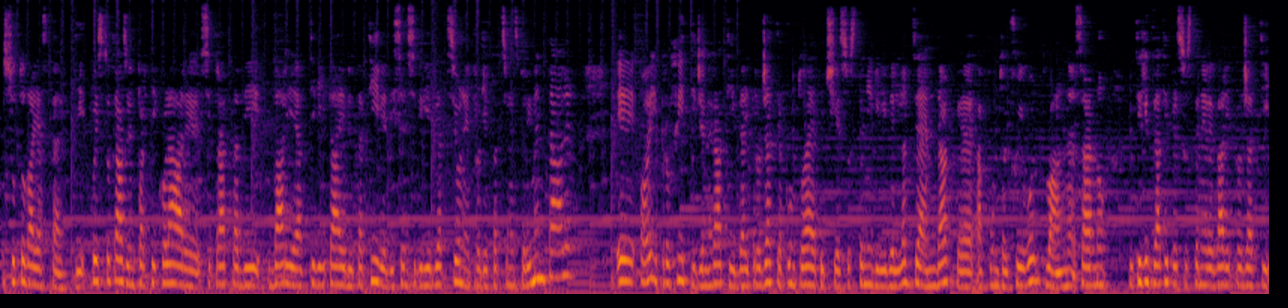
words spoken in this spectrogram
sotto vari aspetti. In questo caso in particolare si tratta di varie attività educative di sensibilizzazione e progettazione sperimentale e poi i profitti generati dai progetti appunto etici e sostenibili dell'azienda, che è appunto il Free World Run, saranno utilizzati per sostenere vari progetti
